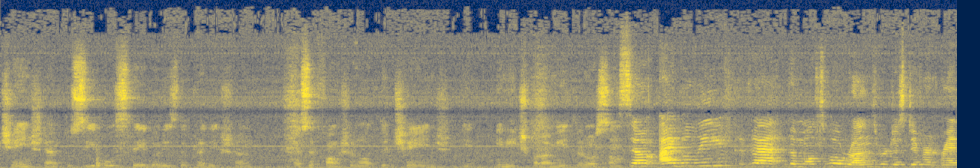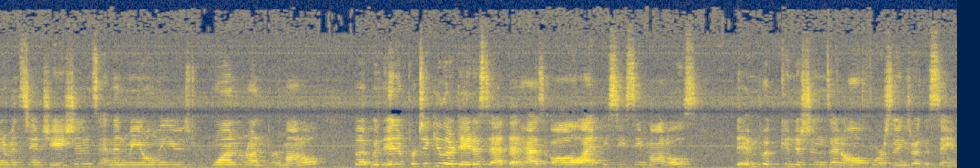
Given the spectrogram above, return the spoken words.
change them to see how stable is the prediction as a function of the change in, in each parameter or something? So I believe that the multiple runs were just different random instantiations, and then we only used one run per model. But within a particular data set that has all IPCC models, the input conditions and all forcings are the same.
